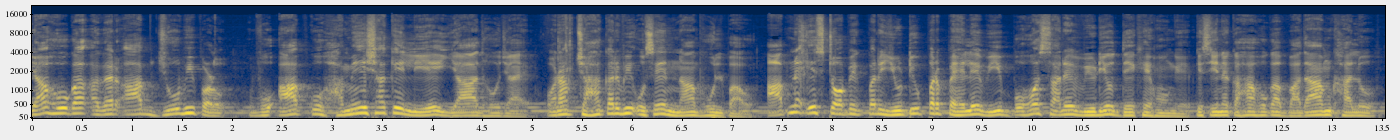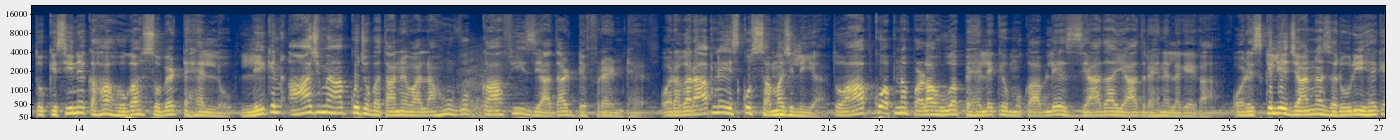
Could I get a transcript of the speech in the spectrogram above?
क्या होगा अगर आप जो भी पढ़ो? वो आपको हमेशा के लिए याद हो जाए और आप चाहकर भी उसे ना भूल पाओ। आपने इस टॉपिक पर YouTube पर पहले भी बहुत सारे वीडियो देखे होंगे। किसी ने कहा होगा, बादाम खा लो। तो किसी ने कहा होगा, सुबह टहल लो। लेकिन आज मैं आपको जो बताने वाला हूँ, वो काफ़ी ज़्यादा डिफरेंट है। और अगर आपने इसको समझ लिया तो आपको अपना पढ़ा हुआ पहले के मुकाबले ज़्यादा याद रहने लगेगा। और इसके लिए जानना ज़रूरी है कि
